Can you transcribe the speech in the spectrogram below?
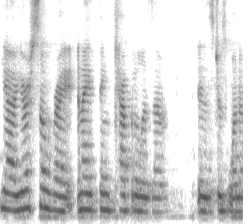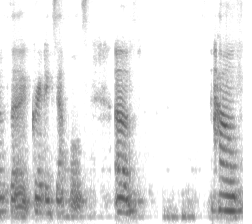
Yeah, you're so right. And I think capitalism is just one of the great examples of how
